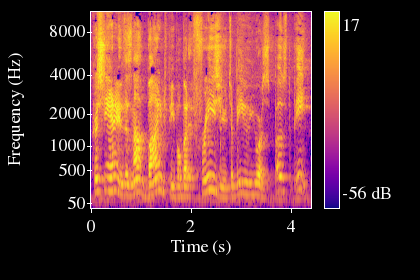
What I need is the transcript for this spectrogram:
Christianity does not bind people, but it frees you to be who you are supposed to be.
